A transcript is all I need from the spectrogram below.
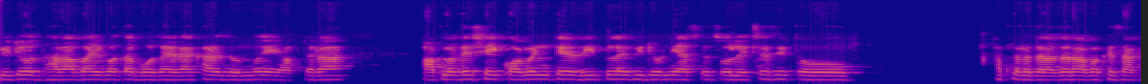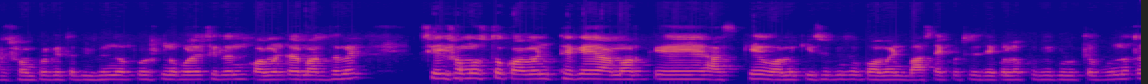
ভিডিওর ধারাবাহিকতা বজায় রাখার জন্যই আপনারা, আপনাদের সেই কমেন্টের রিপ্লাই ভিডিও নিয়ে আজকে চলে এসেছি। তো আপনারা যারা যারা আমাকে চাকরি সম্পর্কিত বিভিন্ন প্রশ্ন করেছিলেন কমেন্টের মাধ্যমে, সেই সমস্ত কমেন্ট থেকে আমাকে আজকেও আমি কিছু কিছু কমেন্ট বাছাই করছি যেগুলো খুবই গুরুত্বপূর্ণ, তো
